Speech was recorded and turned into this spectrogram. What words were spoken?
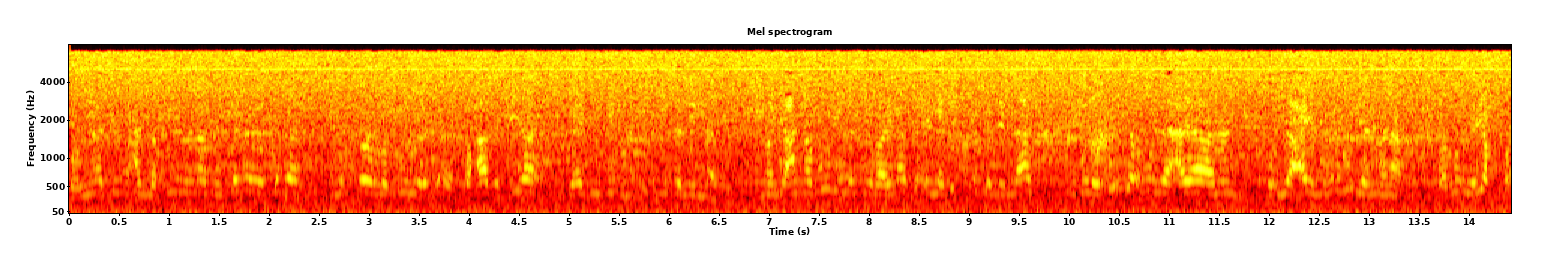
واناس معلقين وناس كذا وكذا يذكر الرسول الصحابه فيها ياتي فتنه فتنة للناس. وما جعلنا الرؤيا التي رأيناك إلا فتنة للناس يقول الرؤيا رؤيا عيانا رؤيا عين غير رؤيا المنام الرؤيا يقظه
